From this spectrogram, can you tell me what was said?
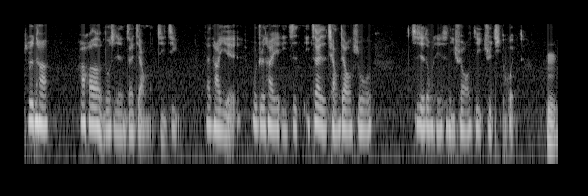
就是他他花了很多时间在讲极境，但他也，我觉得他也一直一再的强调说，这些东西是你需要自己去体会的。嗯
